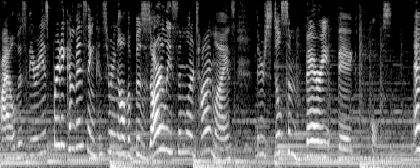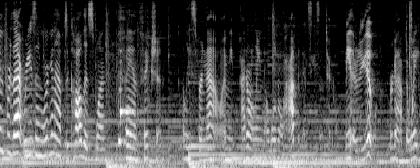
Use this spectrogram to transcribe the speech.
While this theory is pretty convincing considering all the bizarrely similar timelines, there's still some very big holes. And for that reason, we're gonna have to call this one fan fiction. At least for now. I mean, I don't really know what will happen in season two. Neither do you. We're gonna have to wait.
